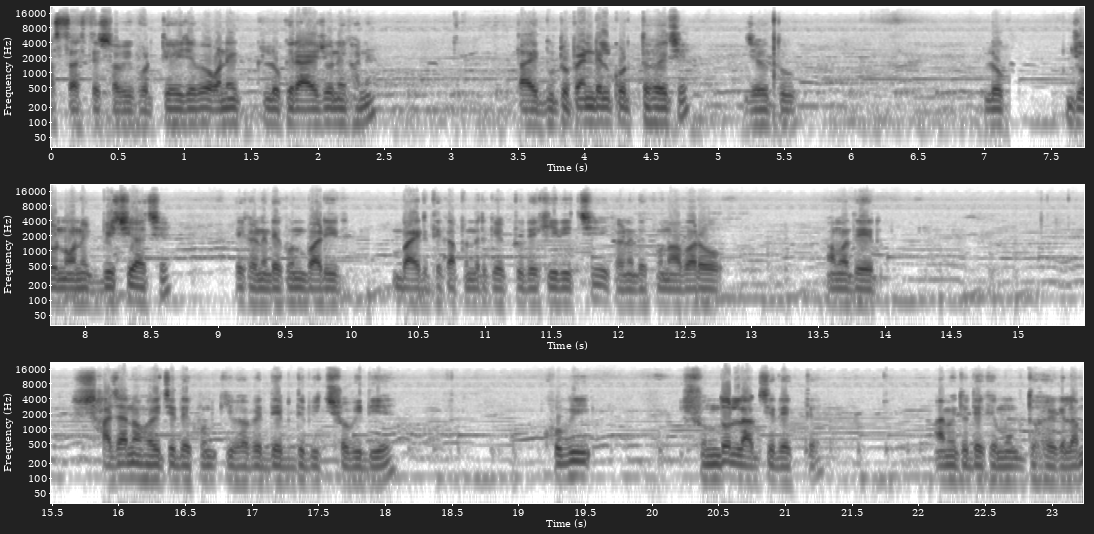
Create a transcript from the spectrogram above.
আস্তে আস্তে সবই ভর্তি হয়ে যাবে। অনেক লোকের আয়োজন এখানে। তাই দুটো প্যান্ডেল করতে হয়েছে। যেহেতু লোকজন অনেক বেশি আছে। এখানে দেখুন বাড়ির বাইরে থেকে আপনাদেরকে একটু দেখিয়ে দিচ্ছি। এখানে দেখুন আবারও আমাদের সাজানো হয়েছে দেখুন কীভাবে দেবদেবীর ছবি দিয়ে। খুবই সুন্দর লাগছে দেখতে। আমি তো দেখে মুগ্ধ হয়ে গেলাম।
